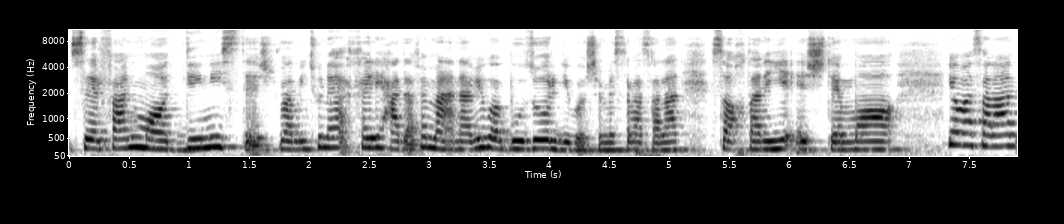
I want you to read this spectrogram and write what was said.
صرفا مادی نیستش و می‌تونه خیلی هدف معنوی و بزرگی باشه مثل مثلا ساختن یه اجتماع یا مثلا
